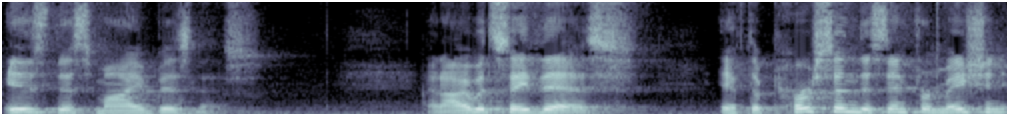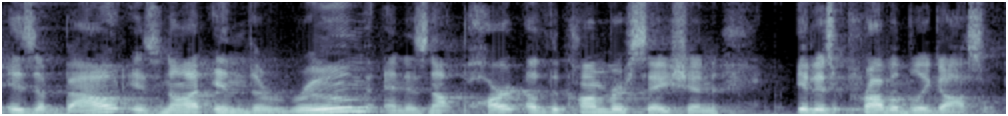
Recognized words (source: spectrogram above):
Is this my business? And I would say this if the person this information is about is not in the room and is not part of the conversation, it is probably gossip.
